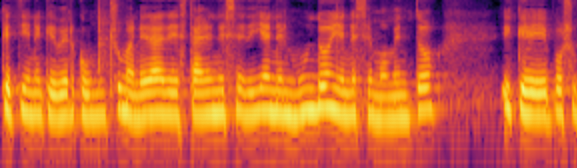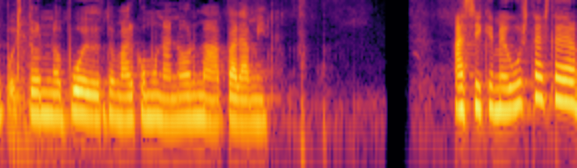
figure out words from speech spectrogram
que tiene que ver con su manera de estar en ese día, en el mundo y en ese momento, y que por supuesto no puedo tomar como una norma para mí. Así que me gusta esta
